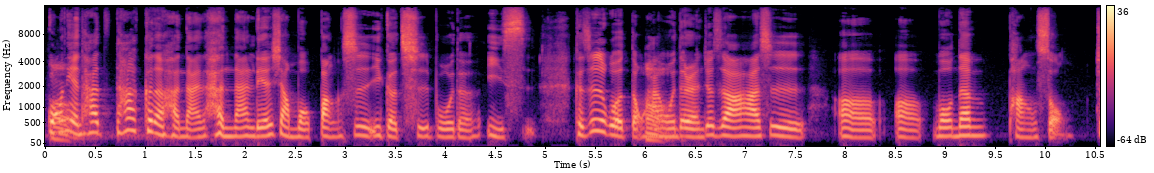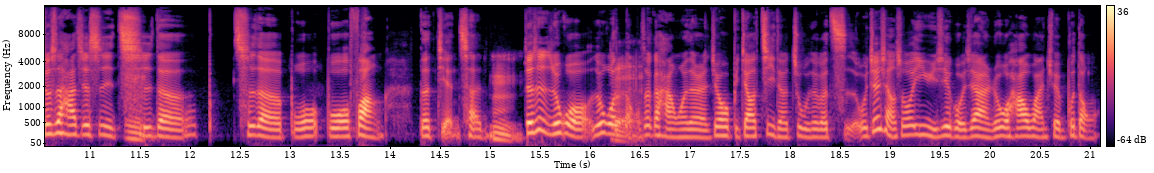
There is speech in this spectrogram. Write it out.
光念他，他可能很难很难联想某棒是一个吃播的意思。可是如果懂韩文的人就知道他是、哦、呃呃某能旁松，就是他就是吃的、嗯、吃的播播放的简称。嗯，就是如果如果懂这个韩文的人就比较记得住这个词。我就想说，英语系国家人如果他完全不懂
